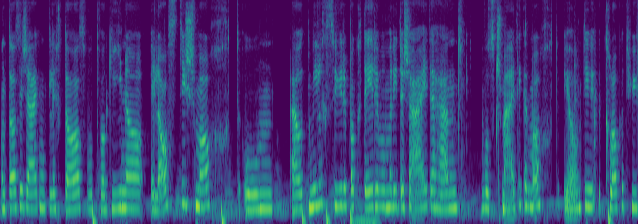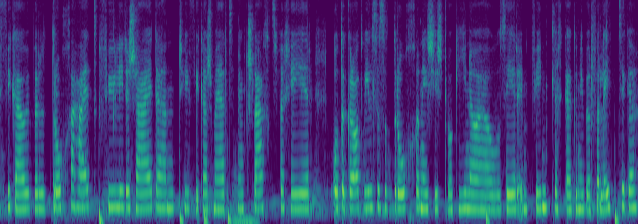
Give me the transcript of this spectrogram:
Und das ist eigentlich das, was die Vagina elastisch macht und auch die Milchsäurebakterien, die wir in den Scheiden haben, die es geschmeidiger macht. Ja, und die klagen häufig auch über Trockenheitsgefühle in den Scheiden, haben häufig auch Schmerzen beim Geschlechtsverkehr. Oder gerade weil sie so trocken ist, ist die Vagina auch sehr empfindlich gegenüber Verletzungen.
